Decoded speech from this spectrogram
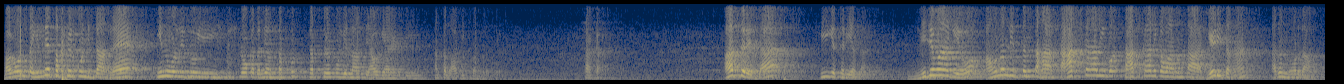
ಭಗವಂತ ಇಲ್ಲೇ ತಪ್ಪು ತಿಳ್ಕೊಂಡಿದ್ದ ಅಂದ್ರೆ ಇನ್ನು ಉಳಿದಿದ್ದು ಈ ಶ್ಲೋಕದಲ್ಲಿ ಅವನು ತಪ್ಪು ತಪ್ಪು ತಿಳ್ಕೊಂಡಿಲ್ಲ ಅಂತ ಯಾವ ಗ್ಯಾರಂಟಿ ಅಂತ ಲಾಜಿಕ್ ಬಂದ್ಬಿಡುತ್ತೆ. ತರ್ಕ ಆದ್ದರಿಂದ ಹೀಗೆ ಸರಿಯಲ್ಲ. ನಿಜವಾಗಿಯೂ ಅವನಲ್ಲಿದ್ದಂತಹ ತಾತ್ಕಾಲಿಕ, ತಾತ್ಕಾಲಿಕವಾದಂತಹ ಹೇಳಿತನ ಅದನ್ನು ನೋಡ್ದ ಅವನು.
